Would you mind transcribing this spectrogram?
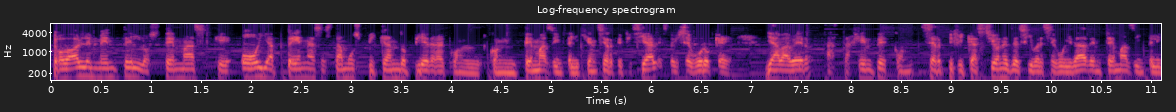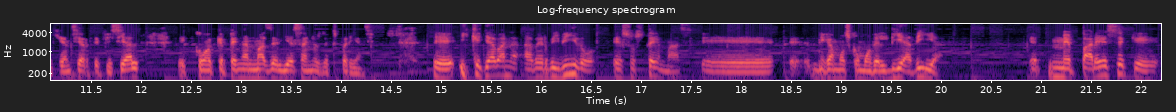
probablemente los temas que hoy apenas estamos picando piedra con, temas de inteligencia artificial, estoy seguro que ya va a haber hasta gente con certificaciones de ciberseguridad en temas de inteligencia artificial eh, que tengan más de 10 años de experiencia eh, y que ya van a haber vivido esos temas, eh, digamos, como del día a día. me parece que,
